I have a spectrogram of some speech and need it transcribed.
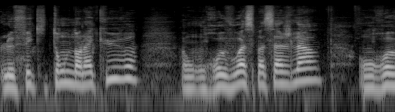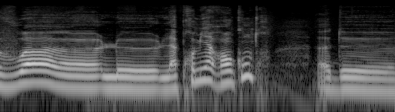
le fait qu'il tombe dans la cuve. On revoit ce passage là on revoit la première rencontre de,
